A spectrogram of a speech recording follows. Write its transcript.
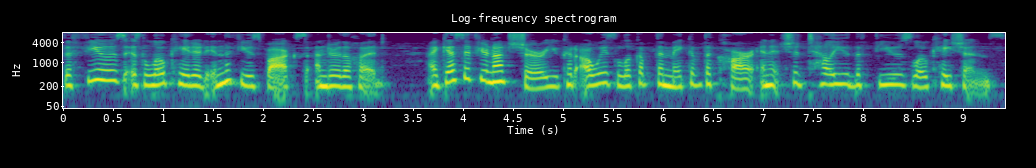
The fuse is located in the fuse box under the hood. I guess if you're not sure, you could always look up the make of the car and it should tell you the fuse locations.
